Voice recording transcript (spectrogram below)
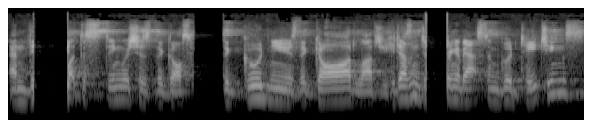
And this is what distinguishes the gospel the good news that God loves you. He doesn't just bring about some good teachings,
